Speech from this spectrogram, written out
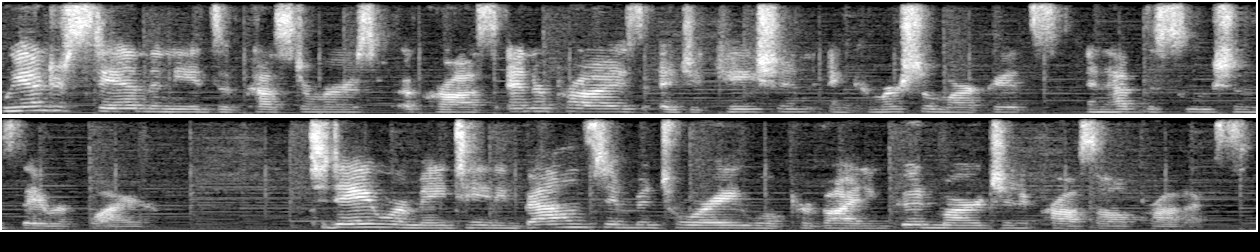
We understand the needs of customers across enterprise, education, and commercial markets and have the solutions they require. Today, we're maintaining balanced inventory while providing good margin across all products.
